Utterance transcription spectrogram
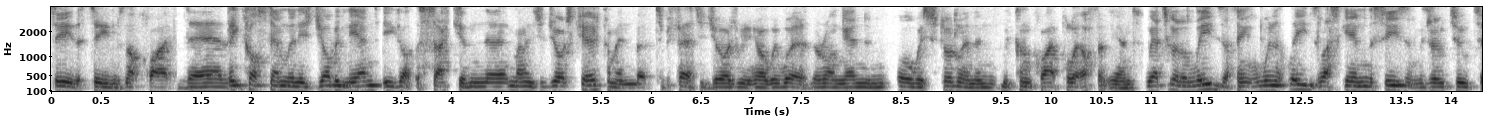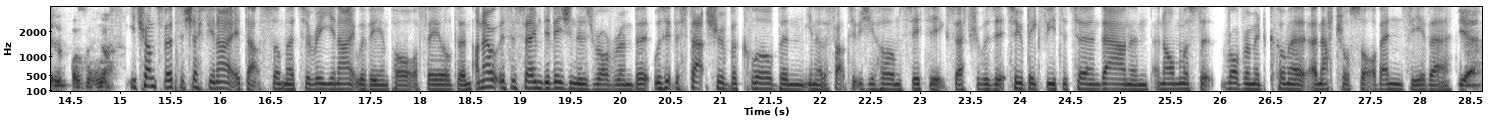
See the team's not quite there. It cost Emlyn his job in the end. He got the sack and uh, manager George Kerr come in. But to be fair to George, we you know we were at the wrong end and always struggling, and we couldn't quite pull it off at the end. We had to go to Leeds, I think, win at Leeds last game of the season. We drew two two. Wasn't enough. You transferred to Sheffield United that summer to reunite with Ian Porterfield, and I know it was the same division as Rotherham, but was it the stature of the club and you know the fact it was your home city, etc. Was it too big for you to turn down, and, and almost that Rotherham had come a, a natural sort of end for you there? Yeah,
